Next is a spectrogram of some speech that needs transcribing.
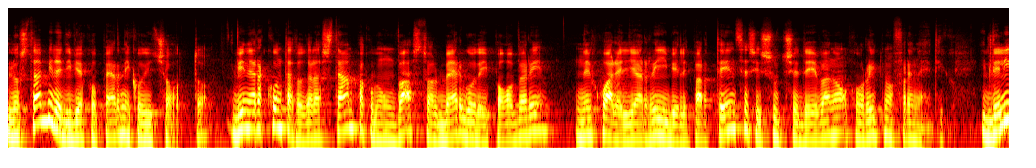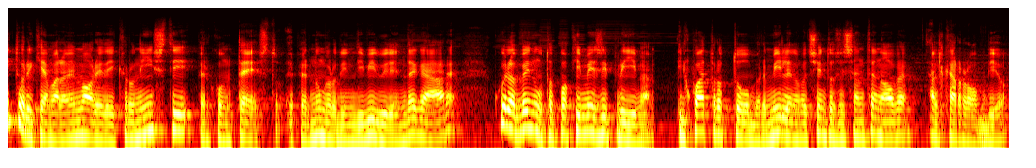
Lo stabile di via Copernico 18 viene raccontato dalla stampa come un vasto albergo dei poveri nel quale gli arrivi e le partenze si succedevano con ritmo frenetico. Il delitto richiama alla memoria dei cronisti, per contesto e per numero di individui da indagare, quello avvenuto pochi mesi prima, il 4 ottobre 1969, al Carrobbio,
